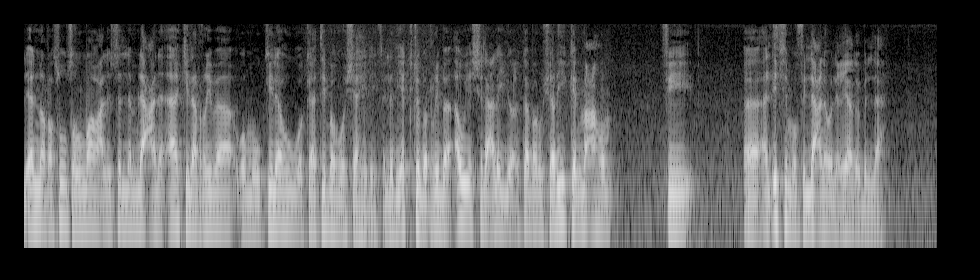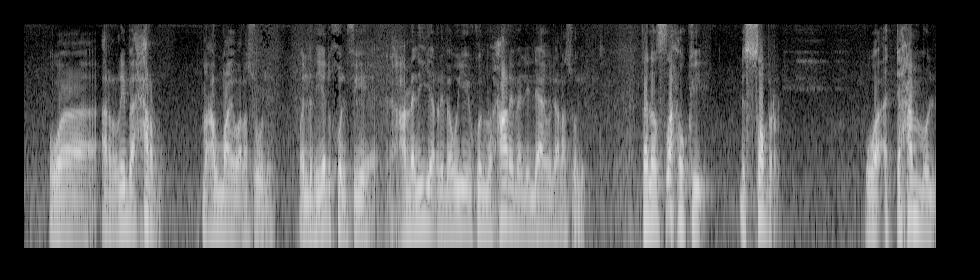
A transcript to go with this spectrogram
لأن الرسول صلى الله عليه وسلم لعن آكل الربا وموكله وكاتبه وشاهديه فالذي يكتب الربا أو يشري عليه يعتبر شريكا معهم في آه، الإثم وفي اللعنة والعياذ بالله. والربا حرب مع الله ورسوله والذي يدخل في العملية الربوية يكون محاربا لله ولرسوله. فننصحك بالصبر والتحمل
